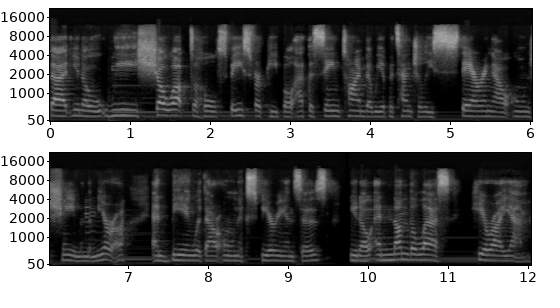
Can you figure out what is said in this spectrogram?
that you know we show up to hold space for people at the same time that we are potentially staring our own shame in the mirror and being with our own experiences you know and nonetheless here i am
